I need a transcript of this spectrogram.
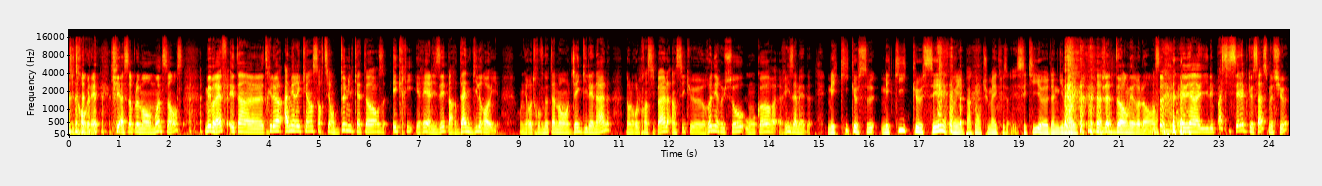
titre anglais, qui a simplement moins de sens. Mais bref, est un euh, thriller américain sorti en 2014, écrit et réalisé par Dan Gilroy. On y retrouve notamment Jake Gyllenhaal dans le rôle principal, ainsi que René Russo ou encore Riz Ahmed. Mais qui que ce, mais qui que c'est? Oui, par contre, tu m'as écrit. C'est qui euh, Dan Gilroy? J'adore mes relances. eh bien, il n'est pas si célèbre que ça, ce monsieur.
